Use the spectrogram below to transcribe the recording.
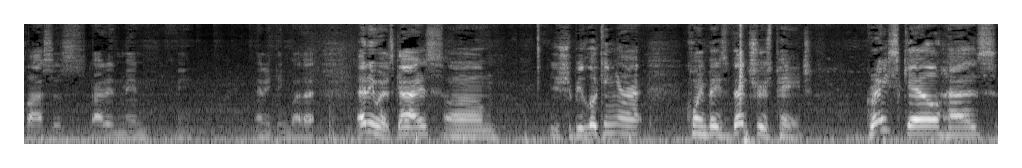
glasses. I didn't mean me anything by that. Anyways, guys, um, you should be looking at Coinbase Ventures page. Grayscale has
